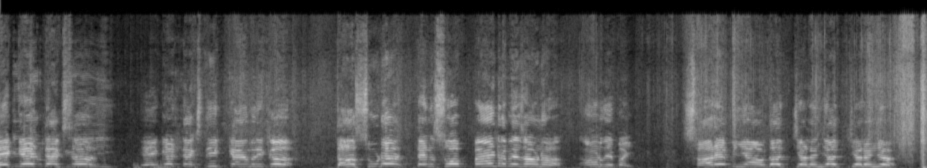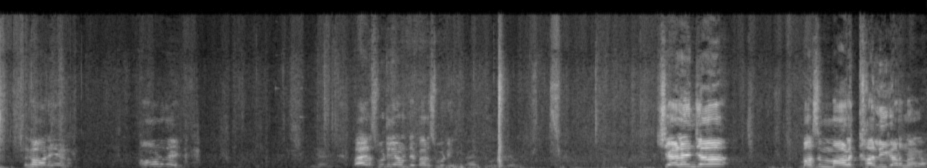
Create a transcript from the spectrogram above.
ਏਕੇ ਟੈਕਸ ਏਕੇ ਟੈਕਸ ਦੀ? ਕੈਮਰਿਕ 10 ਸੂਟ 365 ਰੁਪਏ ਹਿਸਾਬ ਨਾਲ ਆਉਣ ਦੇ ਭਾਈ। ਸਾਰੇ ਪੰਜਾਬ ਦਾ ਚੈਲੰਜ ਆ ਚੈਲੰਜ ਦਿਖਾ ਦੇ ਜਾਣ ਆਉਣ ਦੇ। ਪੈਰ ਸੂਟੀ ਲਿਆਉਣ ਦੇ ਪੈਰ ਸੂਟੀ ਚੈਲੰਜ ਆ ਬਸ ਮਾਲ ਖਾਲੀ ਕਰਨਾਗਾ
